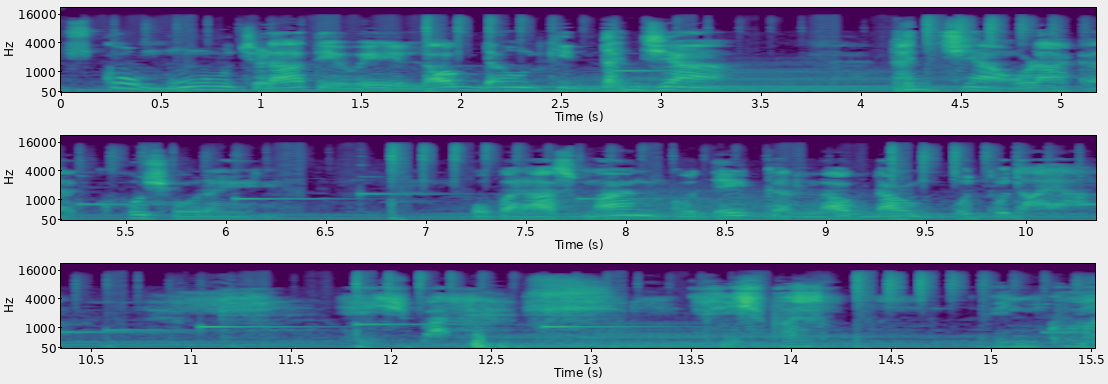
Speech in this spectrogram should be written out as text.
उसको मुँह चढ़ाते हुए लॉकडाउन की धज्जियाँ धज्जियाँ उड़ाकर खुश हो रहे हैं। ऊपर आसमान को देखकर लॉकडाउन बुदबुदाया। ईश्वर ईश्वर इनको,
